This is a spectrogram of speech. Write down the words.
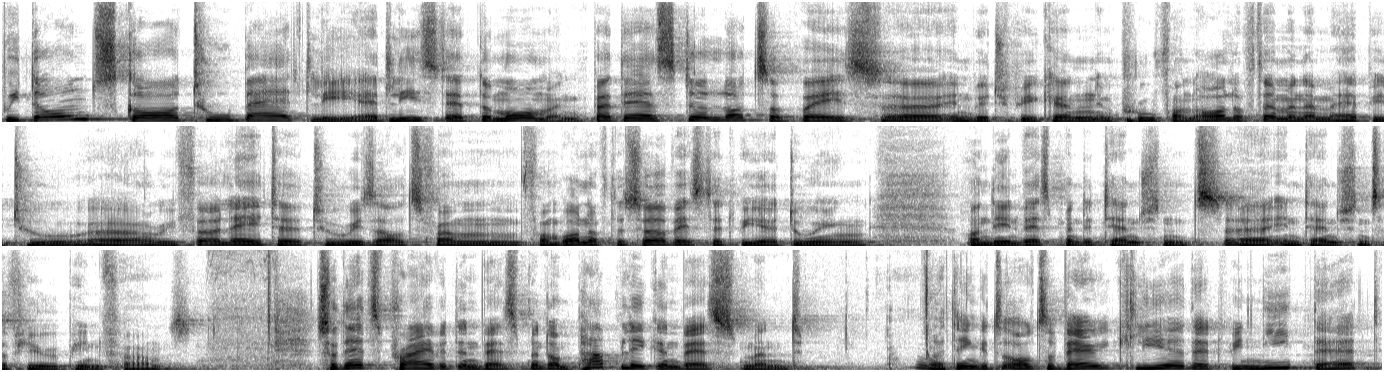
we don't score too badly, at least at the moment. But there are still lots of ways uh, in which we can improve on all of them, and I'm happy to uh, refer later to results from, from one of the surveys that we are doing on the investment intentions, uh, intentions of European firms. So that's private investment. On public investment, I think it's also very clear that we need that.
